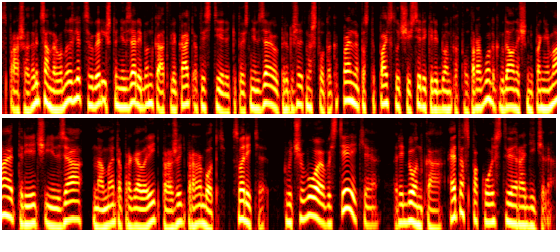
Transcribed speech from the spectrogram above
спрашивает, Александр, в одной из лекций вы что нельзя ребенка отвлекать от истерики, то есть нельзя его переключать на что-то. Как правильно поступать в случае истерики ребенка в полтора года, когда он еще не понимает речь, и нельзя нам это проговорить, прожить, проработать? Смотрите, ключевое в истерике ребенка — это спокойствие родителя.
